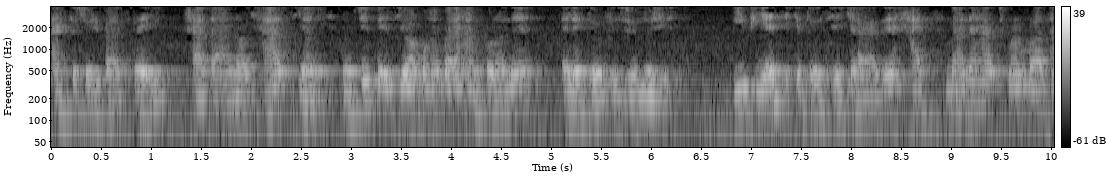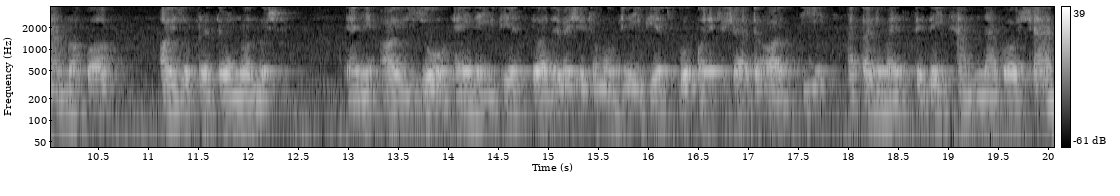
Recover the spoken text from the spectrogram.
accessory pathway خطرناک هست یا نیست. نکته بسیار مهم برای همکاران الکتروفیزیولوژیست. EPS ی که توصیه کرده حتما حتما باید همراه با isoproterenol باشه. یعنی iso حین EPS داده بشه چون ممکنه EPS بکنید تو شرایط عادی. حتی اگه مریض sedate هم نباشد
